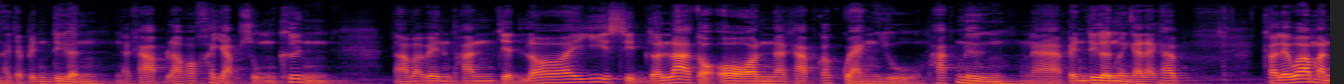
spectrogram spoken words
อาจจะเป็นเดือนนะครับแล้วก็ขยับสูงขึ้นนะมาเป็นพันเจ็ดร้อยยี่สิบดอลลาร์ต่อออนนะครับก็แกว่งอยู่พักหนึ่งนะเป็นเดือนเหมือนกันนะครับเขาเรียกว่ามัน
